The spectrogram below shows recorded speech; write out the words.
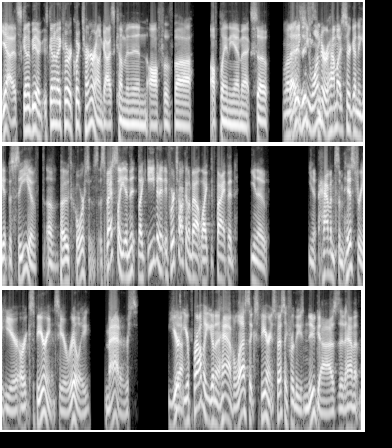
yeah, it's gonna be a it's gonna make for a quick turnaround, guys coming in off of uh off playing the Amex. So Well, That makes you wonder how much they're going to get to see of of both courses, especially in it, like even if we're talking about like the fact that you know, you know, having some history here or experience here really matters. You're Yeah. you're probably going to have less experience, especially for these new guys that haven't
